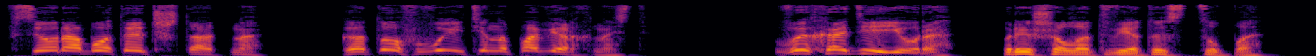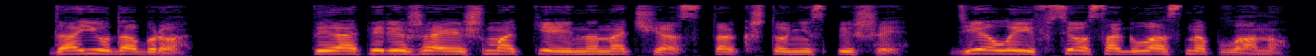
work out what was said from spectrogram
Все работает штатно. Готов выйти на поверхность. Выходи, Юра, пришел ответ из ЦУПа. Даю добро. Ты опережаешь Маккейна на час, так что не спеши. Делай все согласно плану.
